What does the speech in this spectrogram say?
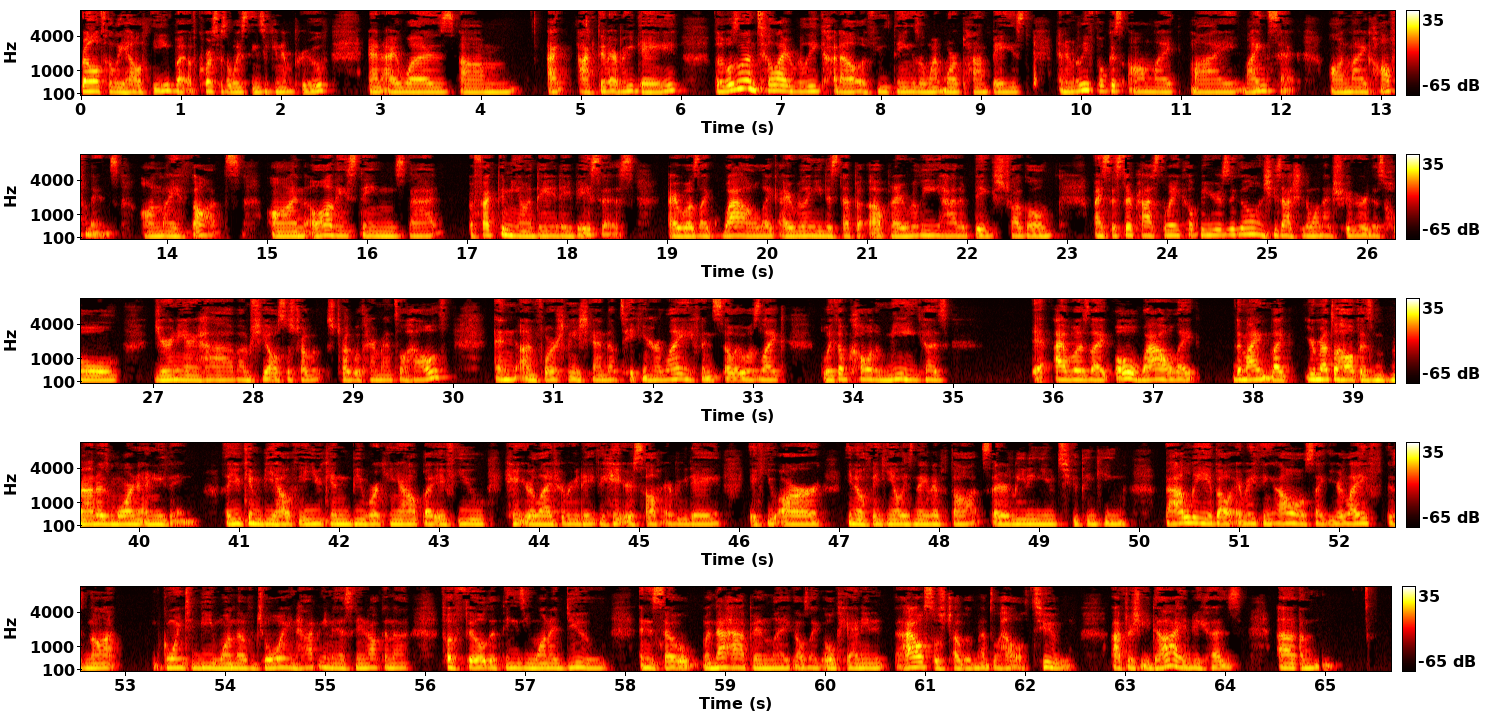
relatively healthy, but of course, there's always things you can improve. And I was, um, active every day. But it wasn't until I really cut out a few things and went more plant based and really focused on like my mindset, on my confidence, on my thoughts, on a lot of these things that affected me on a day to day basis. I was like, wow, like I really need to step it up. And I really had a big struggle. My sister passed away a couple years ago and she's actually the one that triggered this whole journey I have. Um, she also struggled, struggled with her mental health and unfortunately she ended up taking her life. And so it was like wake up call to me because I was like, oh wow, like the mind, like your mental health is matters more than anything you can be healthy, you can be working out, but if you hate your life every day, if you hate yourself every day, if you are, you know, thinking all these negative thoughts that are leading you to thinking badly about everything else, like your life is not going to be one of joy and happiness and you're not going to fulfill the things you want to do. And so when that happened, like I was like, okay, I needed, I also struggled with mental health too after she died because, um,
